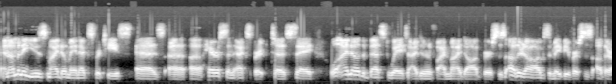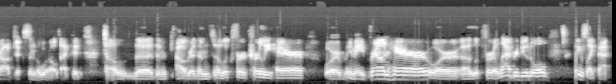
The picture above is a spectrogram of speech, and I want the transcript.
and I'm going to use my domain expertise as a, a Harrison expert to say, well, I know the best way to identify my dog versus other dogs and maybe versus other objects in the world. I could tell the, the algorithm to look for curly hair or maybe brown hair or uh, look for a labradoodle, things like that.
